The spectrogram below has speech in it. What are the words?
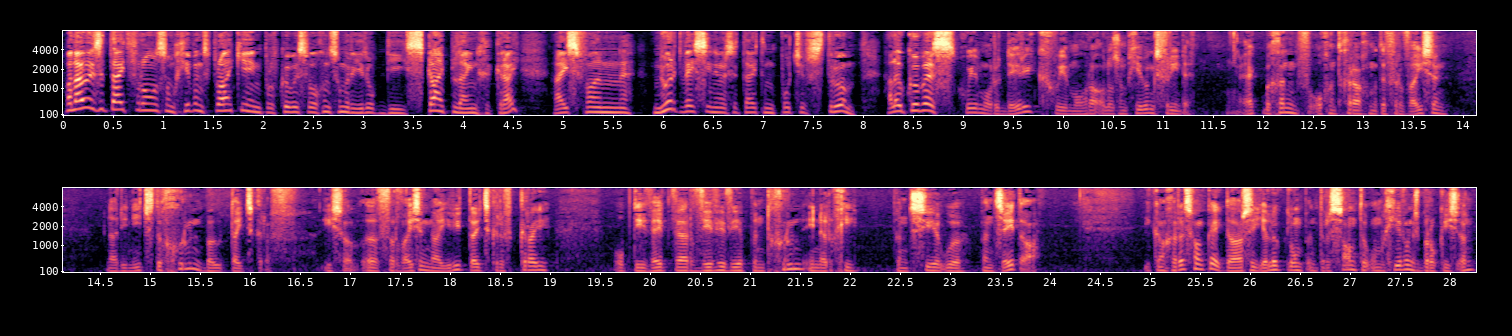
Maar nou is dit tyd vir ons omgewingspraatjie en Prof Kobus vanoggend sommer hier op die Skype lyn gekry. Hy's van Noordwes Universiteit in Potchefstroom. Hallo Kobus. Goeiemôre Derrick, goeiemôre al ons omgewingsvriende. Ek begin vanoggend graag met 'n verwysing na die nuutste groenbou tydskrif. U sal 'n verwysing na hierdie tydskrif kry op die webwerf www.groenenergie.co.za. Jy kan gerus gaan kyk, daar's 'n hele klomp interessante omgewingsbrokkies in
